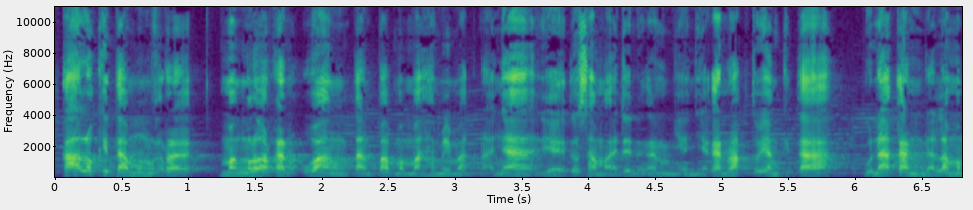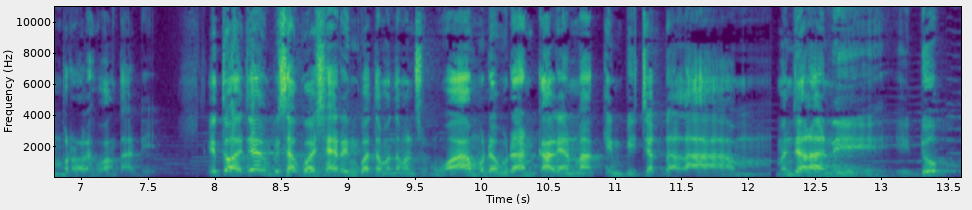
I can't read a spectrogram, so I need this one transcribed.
Kalau kita mengeluarkan uang tanpa memahami maknanya, yaitu sama aja dengan menyanyikan waktu yang kita gunakan dalam memperoleh uang tadi. Itu aja yang bisa gue sharing buat teman-teman semua. Mudah-mudahan kalian makin bijak dalam menjalani hidup,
